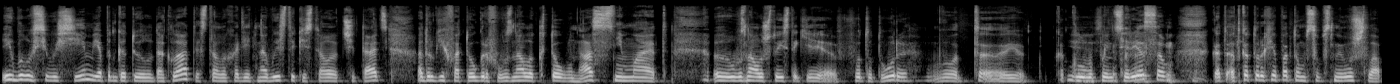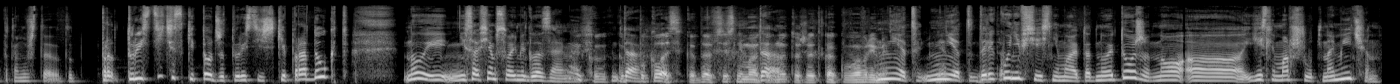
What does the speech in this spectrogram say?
Их было всего семь. Я подготовила доклад и стала ходить на выставки, стала читать о других фотографах, узнала, кто у нас снимает, э, узнала, что есть такие фототуры, вот, э, как клубы есть по интересам, такое. от которых я потом, собственно, и ушла, потому что тут туристический, тот же туристический продукт, ну и не совсем своими глазами. Ну, как, да. По классика, да, все снимают да. одно и то же, это как во время... Нет, нет, нет далеко не все снимают одно и то же, но э, если маршрут намечен,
